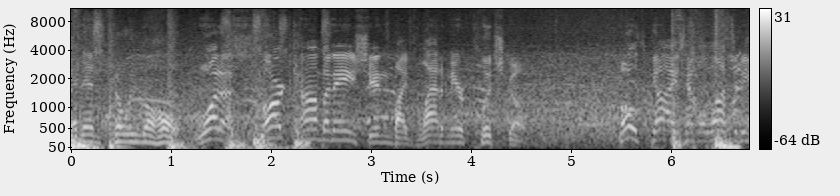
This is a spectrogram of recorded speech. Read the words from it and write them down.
and then filling the hole. What a smart combination by Wladimir Klitschko. Both guys have a lot to be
